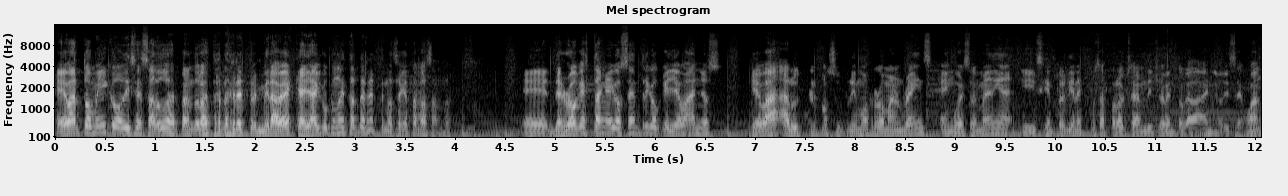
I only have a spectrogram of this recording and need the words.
Evan Tomico dice saludos esperando los extraterrestres. Mira, ves que hay algo con extraterrestres, no sé qué está pasando. Eh, The Rock es tan egocéntrico que lleva años que va a luchar con su primo Roman Reigns en WrestleMania y siempre tiene excusas para luchar en dicho evento cada año, dice Juan.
